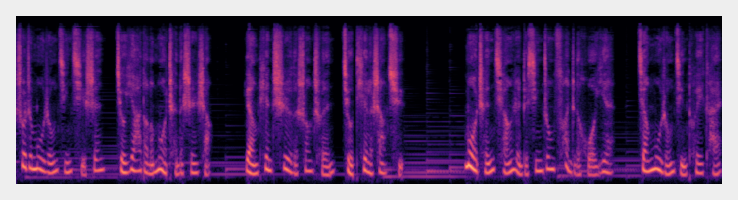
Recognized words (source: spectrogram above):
说着，慕容锦起身就压到了莫尘的身上，两片炽热的双唇就贴了上去。莫尘强忍着心中窜着的火焰，将慕容锦推开，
